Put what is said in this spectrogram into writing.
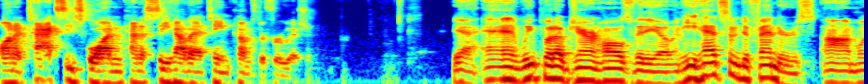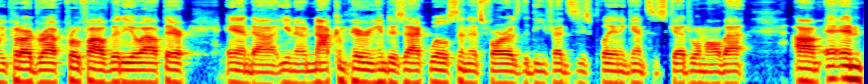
on a taxi squad and kind of see how that team comes to fruition. Yeah, and we put up Jaren Hall's video, and he had some defenders. Um, we put our draft profile video out there, and uh, you know, not comparing him to Zach Wilson as far as the defense he's playing against the schedule and all that. Um, and, and,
